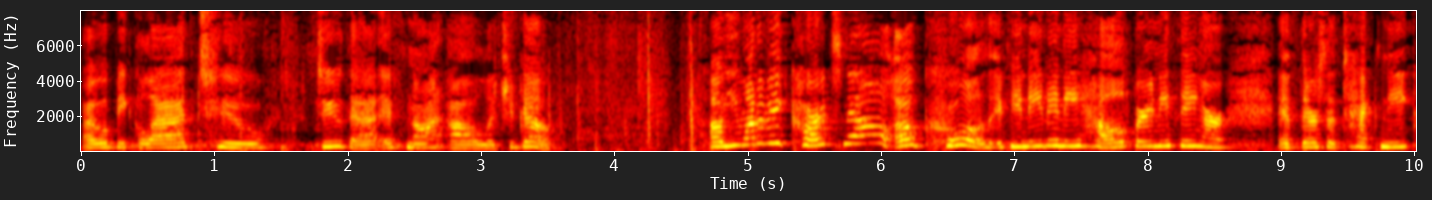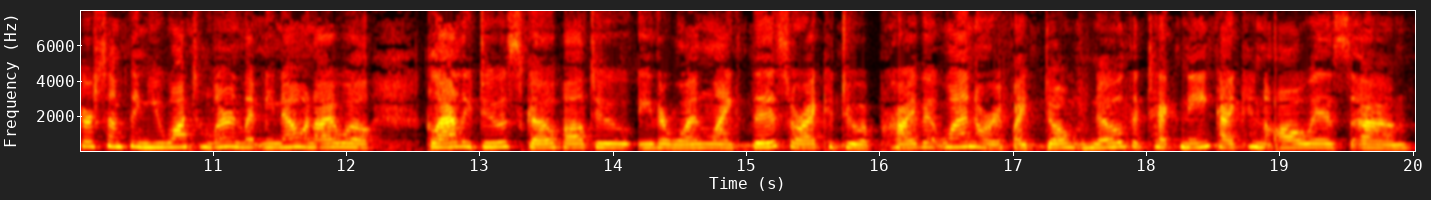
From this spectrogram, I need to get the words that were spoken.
i will be glad to do that if not i'll let you go Oh, you want to make cards now? Oh, cool. If you need any help or anything, or if there's a technique or something you want to learn, let me know and I will gladly do a scope. I'll do either one like this or I could do a private one. Or if I don't know the technique, I can always, um,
